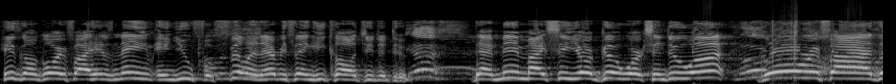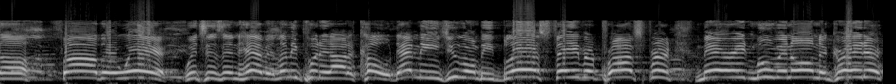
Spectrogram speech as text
He's going to glorify his name in you fulfilling everything he called you to do. Yes. That men might see your good works and do what? Glorify the Father where? Which is in heaven. Let me put it out of code. That means you're going to be blessed, favored, prospered, married, moving on to greater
